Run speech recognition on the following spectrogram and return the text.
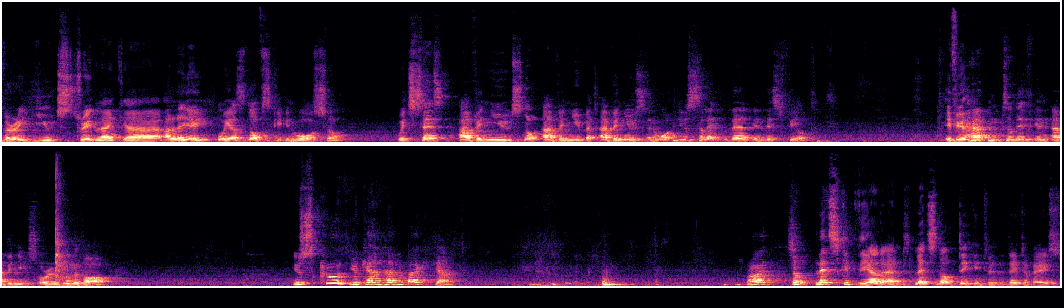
very huge street like uh, Aleje Ujazdowskie in Warsaw, which says avenues, not avenue, but avenues. And what do you select then in this field? If you happen to live in avenues or in boulevard, you're screwed. You can't have a bank account. Right? So let's skip the other end. Let's not dig into the database.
